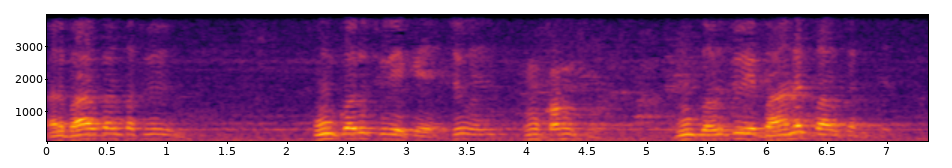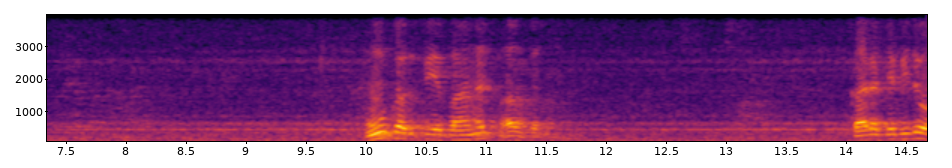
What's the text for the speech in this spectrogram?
અને ભાવ કર પછી હું કરું છું એ કે. શું હું કરું છું. હું કરું છું એ ભાન જ ભાવ કરે છે. હું કરું છું એ ભાન જ ભાવ કરું કરે છે બીજો?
